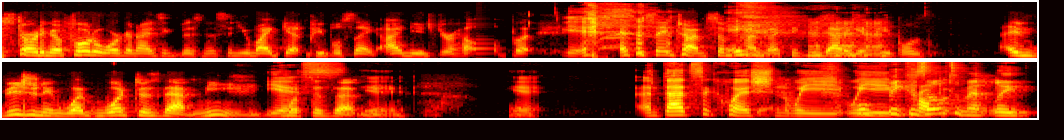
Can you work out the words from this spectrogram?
starting a photo organizing business," and you might get people saying, "I need your help." But Yeah. at the same time, sometimes I think you got to get people envisioning like, what does that mean? What does that Yeah. mean? Yeah. And that's a yeah. question we Well, we because prob ultimately,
